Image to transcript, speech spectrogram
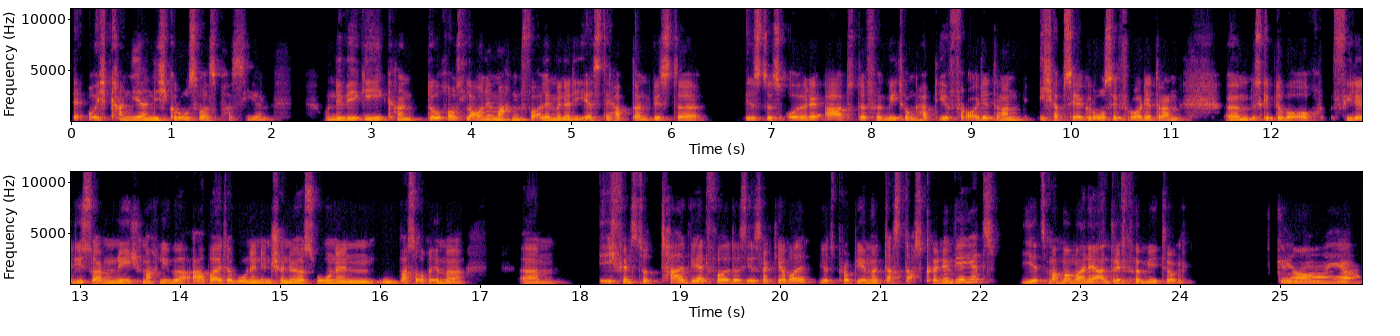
Äh, euch kann ja nicht groß was passieren. Und eine WG kann durchaus Laune machen, vor allem wenn ihr die erste habt, dann wisst ihr, ist es eure Art der Vermietung? Habt ihr Freude dran? Ich habe sehr große Freude dran. Ähm, es gibt aber auch viele, die sagen, nee, ich mache lieber Arbeiterwohnen, Ingenieurswohnen, was auch immer. Ähm, ich finde es total wertvoll, dass ihr sagt, jawohl, jetzt probieren wir das, das können wir jetzt. Jetzt machen wir mal eine andere Vermietung. Genau, genau ja. ja.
